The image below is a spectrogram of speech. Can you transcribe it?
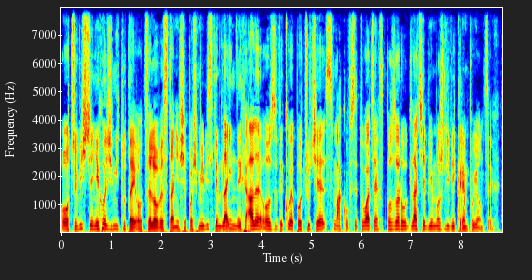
Oczywiście nie chodzi mi tutaj o celowe stanie się pośmiewiskiem dla innych, ale o zwykłe poczucie smaku w sytuacjach z pozoru dla ciebie możliwie krępujących.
